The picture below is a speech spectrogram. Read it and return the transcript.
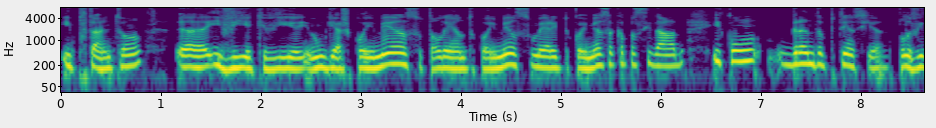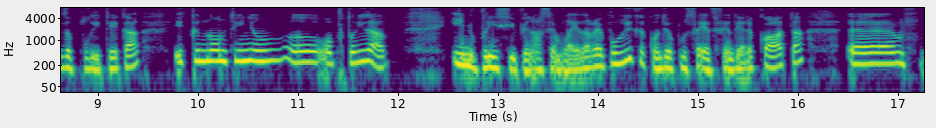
E, portanto, uh, e via que havia mulheres com imenso talento, com imenso mérito, com imensa capacidade e com grande apetência pela vida política e que não tinham uh, oportunidade. E no princípio, na Assembleia da República, quando eu comecei a defender a cota, uh,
